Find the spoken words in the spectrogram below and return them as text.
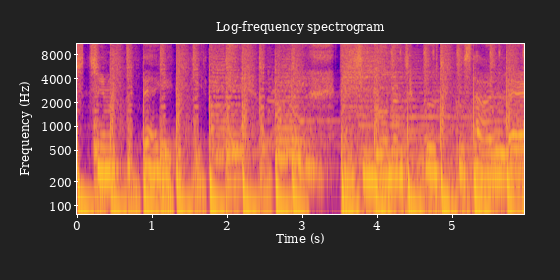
시침 뚝배기 웃기. 당신 보면 자꾸 자꾸 설레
